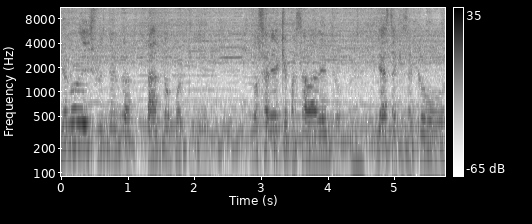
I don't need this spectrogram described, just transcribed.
yo no lo disfruté ta- tanto porque no sabía qué pasaba adentro. Ya hasta que sacó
